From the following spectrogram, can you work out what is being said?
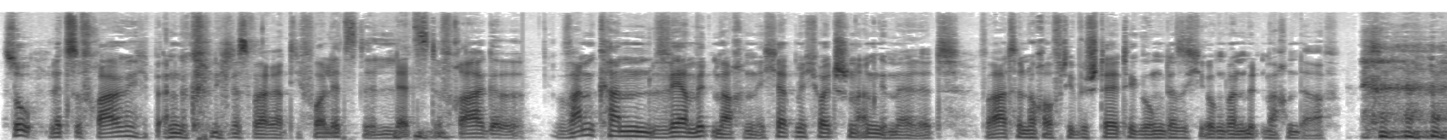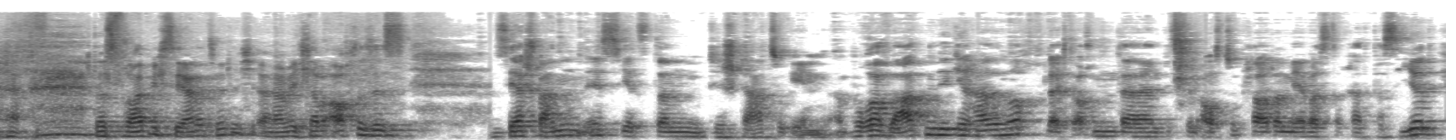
So, letzte Frage. Ich habe angekündigt, das war gerade die vorletzte. Letzte Frage. Wann kann wer mitmachen? Ich habe mich heute schon angemeldet. Warte noch auf die Bestätigung, dass ich irgendwann mitmachen darf. das freut mich sehr natürlich. Ähm, ich glaube auch, dass es sehr spannend ist, jetzt dann den Start zu gehen. Worauf warten wir gerade noch? Vielleicht auch, um da ein bisschen auszuplaudern, mehr, was da gerade passiert.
